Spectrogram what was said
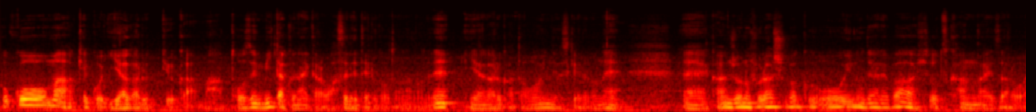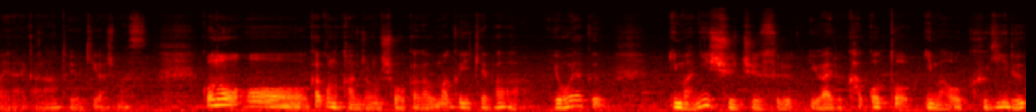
ここをまあ結構嫌がるっていうか、まあ、当然見たくないから忘れてることなのでね嫌がる方多いんですけれどね、えー、感情のフラッシュバック多いのであれば一つ考えざるを得ないかなという気がします。この過去の感情の消化がうまくいけばようやく今に集中するいわゆる過去と今を区切る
